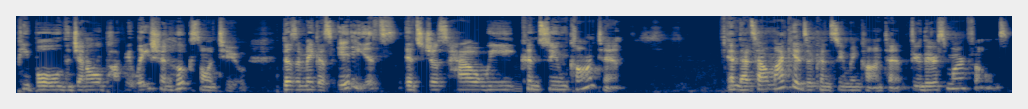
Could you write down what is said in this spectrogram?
people, the general population, hooks onto. Doesn't make us idiots. It's just how we consume content. And that's how my kids are consuming content through their smartphones.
